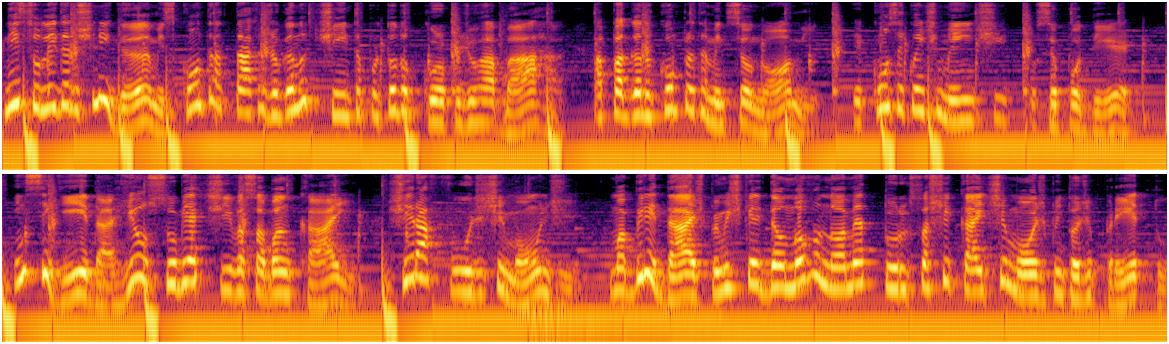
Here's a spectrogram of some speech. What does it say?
Nisso, o líder dos Shinigamis contra-ataca jogando tinta por todo o corpo de Uhabarra, apagando completamente seu nome e, consequentemente, o seu poder. Em seguida, Ryosubi ativa sua Bankai, Shirafu de Ichimonji. Uma habilidade permite que ele dê um novo nome a tudo sua Shikai Ichimonji pintou de preto,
